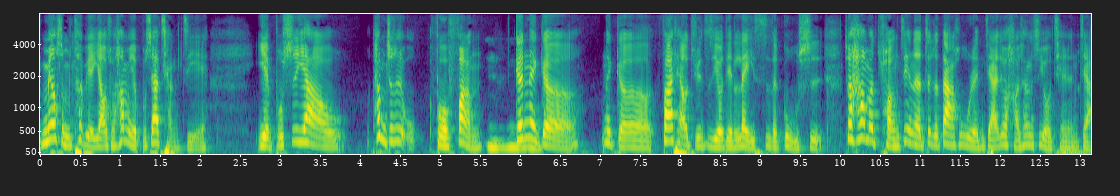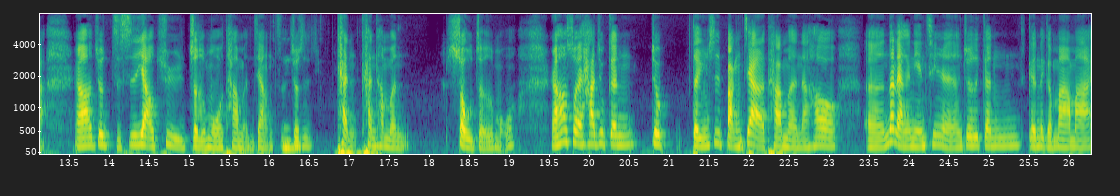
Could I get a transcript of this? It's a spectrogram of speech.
没有什么特别要求，他们也不是要抢劫，也不是要，他们就是 for fun，嗯，嗯跟那个那个发条橘子有点类似的故事，就他们闯进了这个大户人家，就好像是有钱人家，然后就只是要去折磨他们这样子，嗯就是看看他们受折磨，然后所以他就跟就等于是绑架了他们，然后呃，那两个年轻人就是跟跟那个妈妈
